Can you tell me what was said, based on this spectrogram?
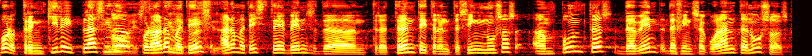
bueno, tranquil·la i plàcida, no, però ara mateix, ara mateix té vents d'entre 30 i 35 nusos amb puntes de vent de fins a 40 nusos,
